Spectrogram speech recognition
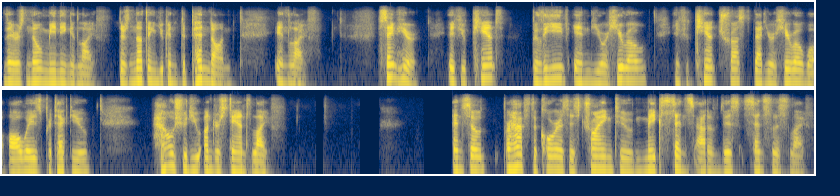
there's no meaning in life. There's nothing you can depend on in life. Same here. If you can't believe in your hero, if you can't trust that your hero will always protect you, how should you understand life? And so Perhaps the chorus is trying to make sense out of this senseless life.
